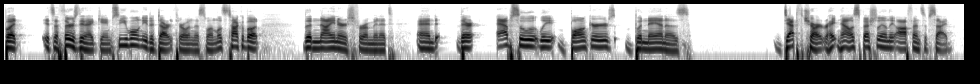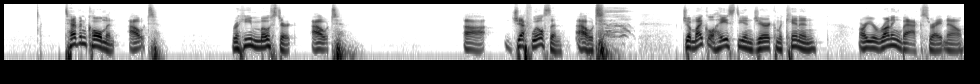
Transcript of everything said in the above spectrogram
But it's a Thursday night game, so you won't need a dart throw in this one. Let's talk about the Niners for a minute. And they're absolutely bonkers bananas depth chart right now, especially on the offensive side. Tevin Coleman out. Raheem Mostert out. Uh, Jeff Wilson out. JaMycal Hasty and Jerick McKinnon are your running backs right now.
